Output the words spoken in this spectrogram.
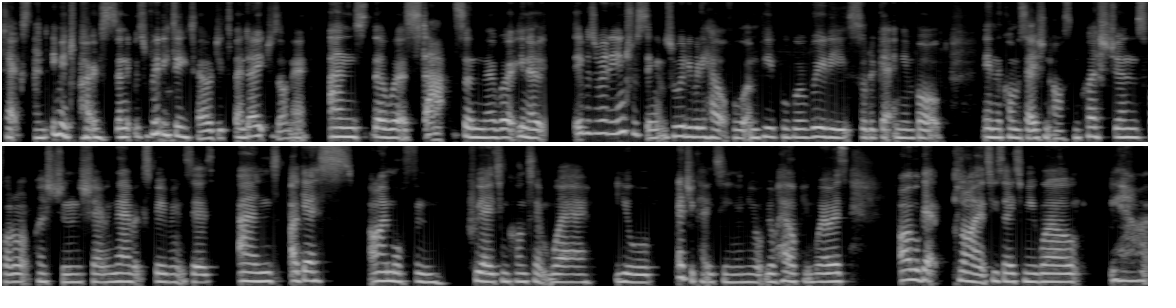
text and image posts. And it was really detailed. You'd spend ages on it. And there were stats and there were, you know, it was really interesting. It was really, really helpful. And people were really sort of getting involved in the conversation, asking questions, follow up questions, sharing their experiences. And I guess I'm often creating content where you're educating and you're, you're helping. Whereas I will get clients who say to me, well, yeah,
